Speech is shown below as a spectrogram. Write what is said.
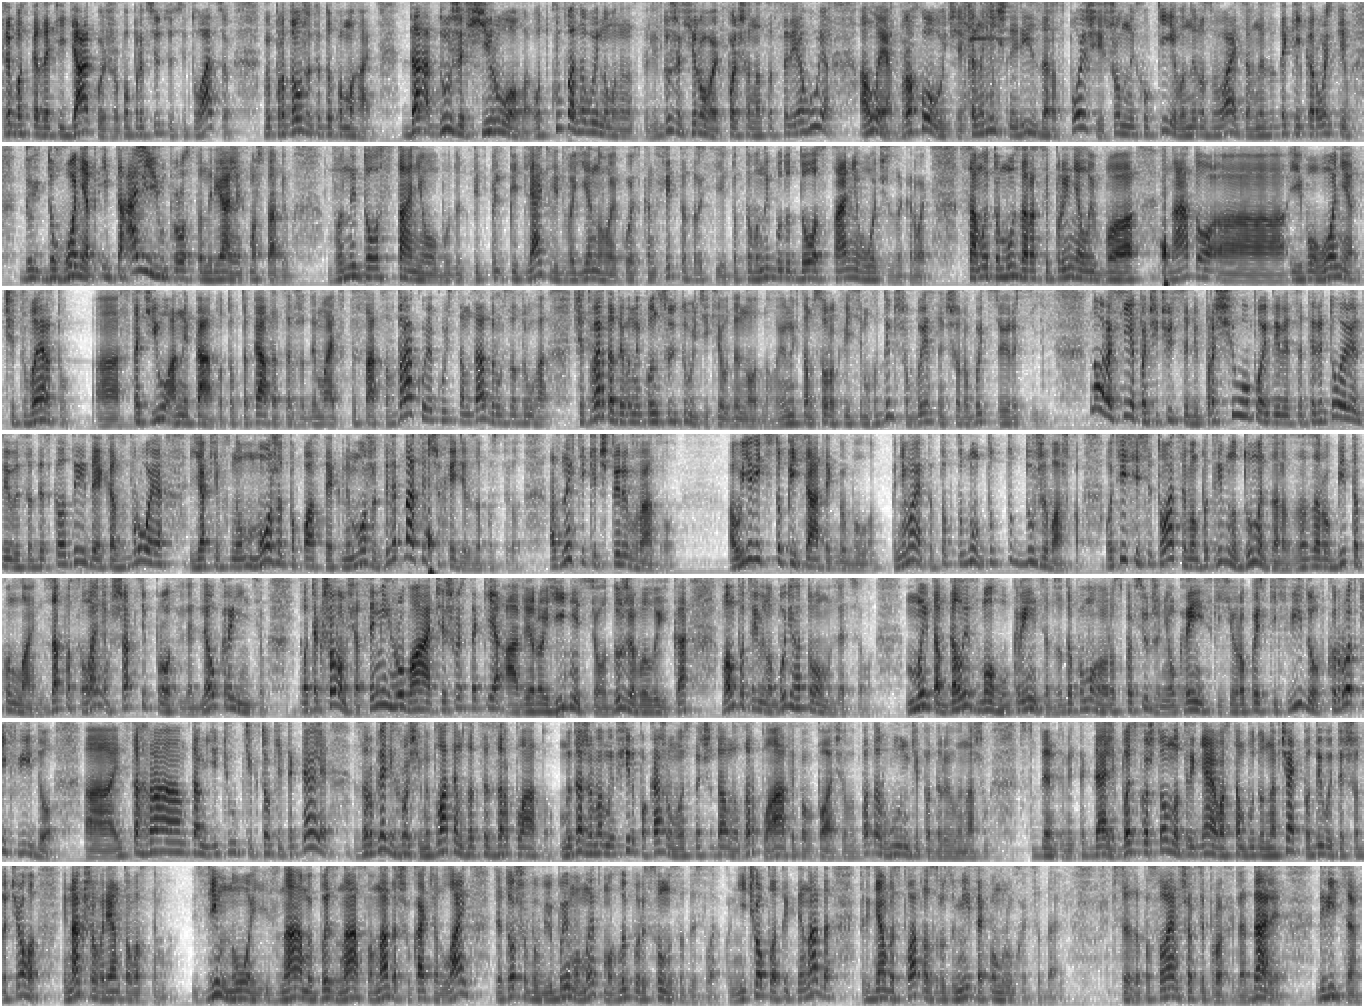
Треба сказати їй дякую, що попри всю цю ситуацію ви продовжуєте допомагати. Да, дуже хірово. От купа новин у мене на столі. Дуже хірово, як Польща на це все реагує. Але враховуючи економічний ріст зараз Польщі, що в них окей, вони розвиваються, вони за декілька років до- догонять Італію просто нереальних масштабів. Вони до останнього будуть під, підлять від воєнного якогось конфлікту з Росією. Тобто вони будуть до останнього очі закривати. Саме тому зараз і прийняли в НАТО і в ООНі четверту статтю, а не п'яту. Тобто п'ята це вже де мають вписатися в драку якусь там, да, друг за друга. Четверта, де вони консультують тільки один одного. І у них там 48 годин, щоб вияснити, що робити з цією Росією. Ну а Росія по чуть-чуть собі прощупує, дивиться територію, дивиться, де склади, де яка зброя, як їх ну, може попасти, як не може. 19 шахедів запустили, а з них тільки 4 вразили. А уявіть 150, якби було. Понімаєте? Тобто, ну тут, тут дуже важко. Оці всі ситуації вам потрібно думати зараз за заробіток онлайн, за посиланням в шапці профіля для українців. От якщо вам зараз емігрувати чи щось таке, а вірогідність цього дуже велика, вам потрібно бути готовими для цього. Ми там дали змогу українцям за допомогою розповсюдження українських європейських відео в коротких відео, інстаграм, там Ютуб, Тікток і так далі. Заробляти гроші. Ми платимо за це зарплату. Ми навіть вам ефір покажемо. Ось нещодавно зарплати повиплачували, подарунки подарили нашим студентам і так далі. Безкоштовно три дня я вас там буду навчати, подивитися, що до чого. Інакшого варіанту у вас немає. Зі мною, з нами, без нас. Вам треба шукати онлайн для того, щоб ви в будь-який момент могли пересунутися десь легко. Нічого платити не треба. Три дня безплатно зрозумієте, як вам рухатися далі. Все, запосилаємо в шапці профіля. Далі, дивіться.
